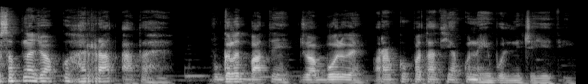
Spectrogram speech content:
सपना जो आपको हर रात आता है, वो गलत बातें जो आप बोल गए और आपको पता थी आपको नहीं बोलनी चाहिए थी।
